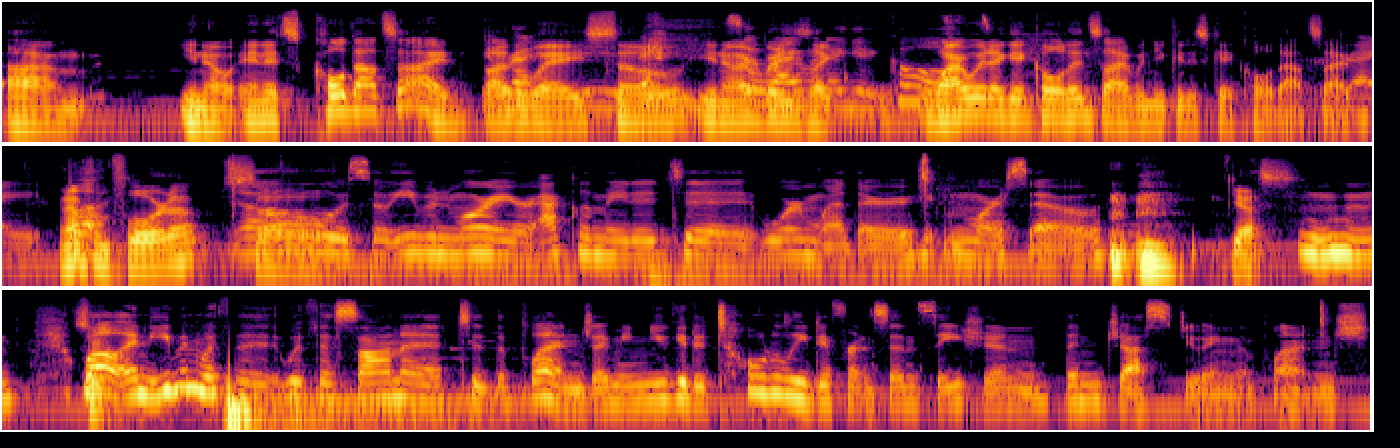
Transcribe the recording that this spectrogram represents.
Um, you know, and it's cold outside, by right. the way. So, you know, so everybody's like, why would I get cold inside when you can just get cold outside? Right. And well, I'm from Florida. So, oh, so even more, you're acclimated to warm weather more so. yes. Mm-hmm. So, well, and even with the with the sauna to the plunge, I mean, you get a totally different sensation than just doing the plunge.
